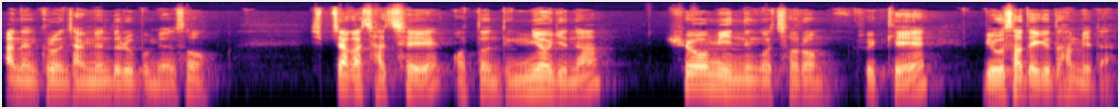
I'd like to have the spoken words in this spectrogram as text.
하는 그런 장면들을 보면서 십자가 자체에 어떤 능력이나 효험이 있는 것처럼 그렇게 묘사되기도 합니다.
